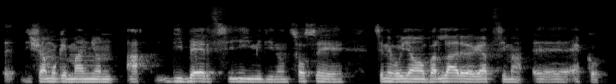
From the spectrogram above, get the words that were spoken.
eh, diciamo che Magnon ha diversi limiti, non so se, se ne vogliamo parlare ragazzi, ma eh, ecco,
